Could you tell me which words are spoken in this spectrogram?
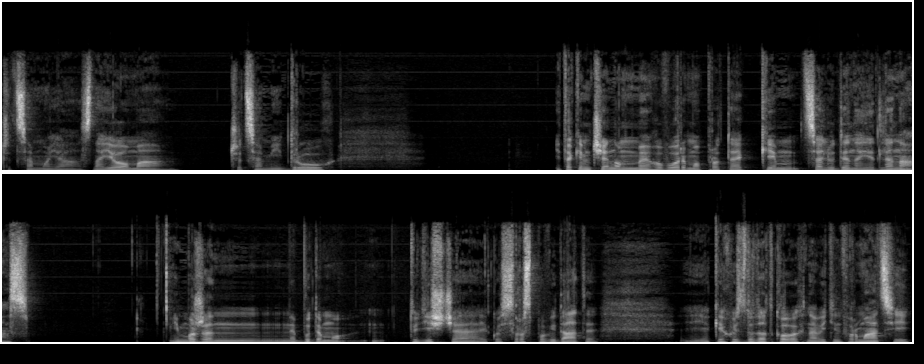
чи це моя знайома, чи це мій друг. І таким чином ми говоримо про те, ким ця людина є для нас. І може не будемо тоді ще якось розповідати якихось додаткових навіть інформацій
